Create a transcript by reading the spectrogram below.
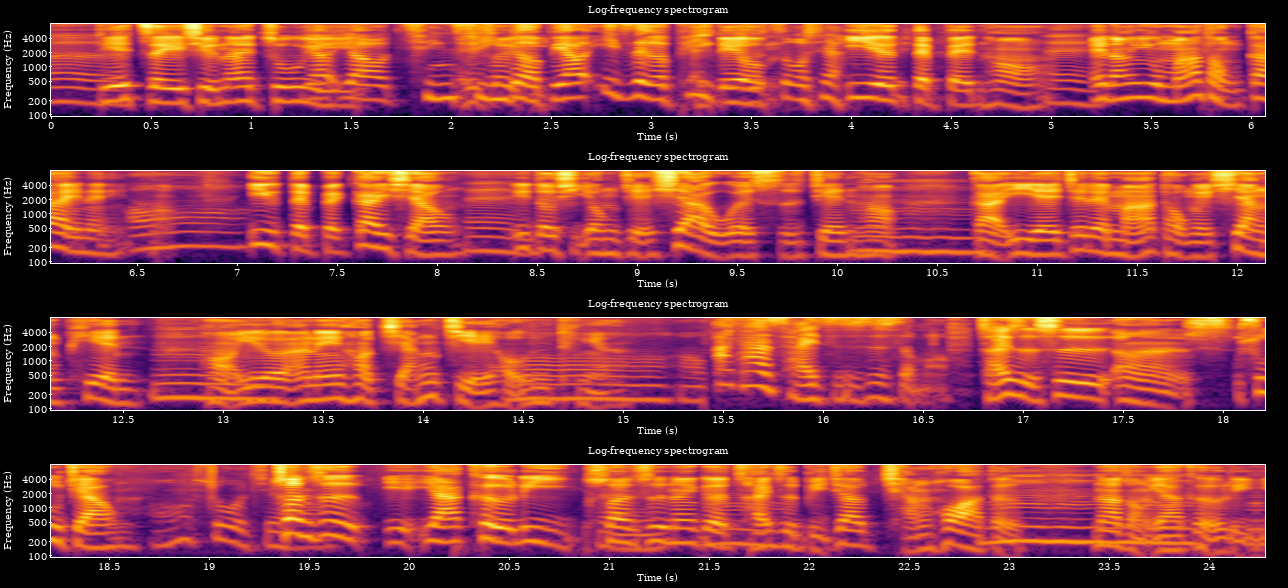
伫坐时阵爱注意。要要轻轻的，不要一直个屁股坐下。伊会特别吼，会当用马桶盖呢。哦。伊有特别介绍，伊都是用一个下午的时间吼，甲伊的即个马桶的相片，吼，伊就安尼吼讲解互阮听。啊，它的材质是什么？材质是嗯，塑胶哦，塑胶算是压克力，算是那个材质比较强化的那种压克力。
